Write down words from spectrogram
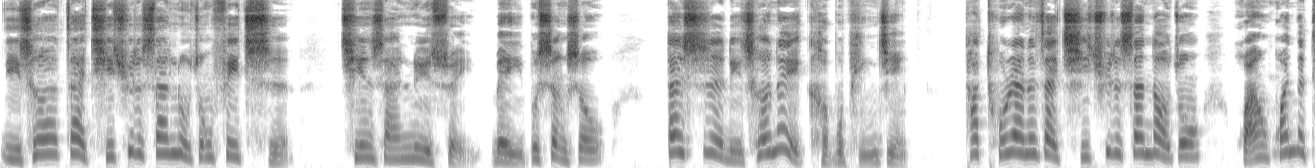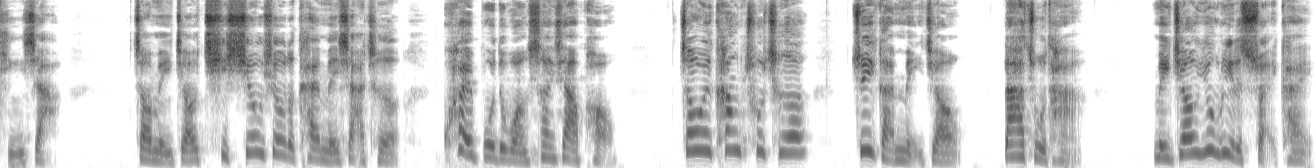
礼车在崎岖的山路中飞驰，青山绿水，美不胜收。但是礼车内可不平静。他突然的在崎岖的山道中缓缓的停下。赵美娇气咻咻的开门下车，快步的往上下跑。赵维康出车追赶美娇，拉住她。美娇用力的甩开，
